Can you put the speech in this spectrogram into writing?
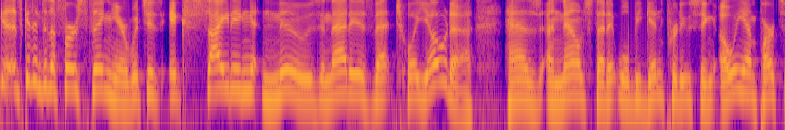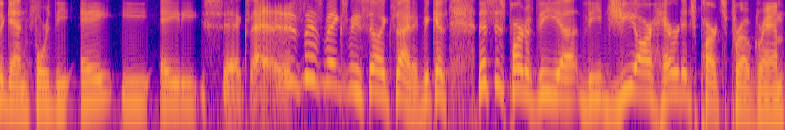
let's get into the first thing here, which is exciting news, and that is that Toyota has announced that it will begin producing OEM parts again for the AE86. Uh, this, this makes me so excited because this is part of the uh, the GR Heritage Parts program,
